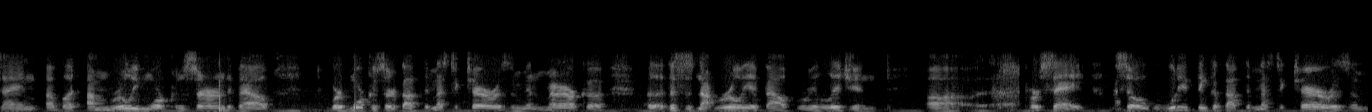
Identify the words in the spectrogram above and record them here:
saying, uh, but I'm really more concerned about. We're more concerned about domestic terrorism in America. Uh, this is not really about religion uh, per se. So, what do you think about domestic terrorism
